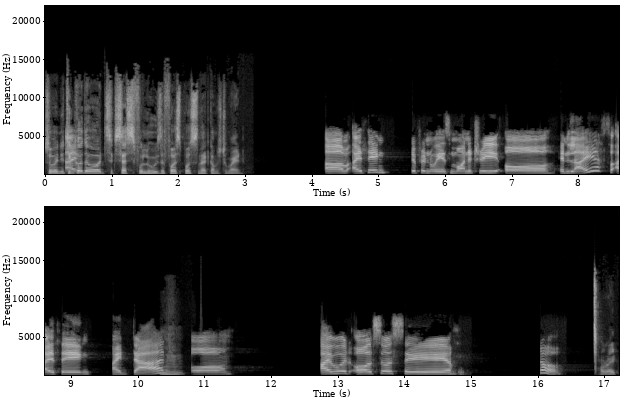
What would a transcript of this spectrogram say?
So when you think I- of the word successful, who is the first person that comes to mind? Um, I think different ways, monetary or in life. I think my dad, Mhm. or I would also say, no, All right.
